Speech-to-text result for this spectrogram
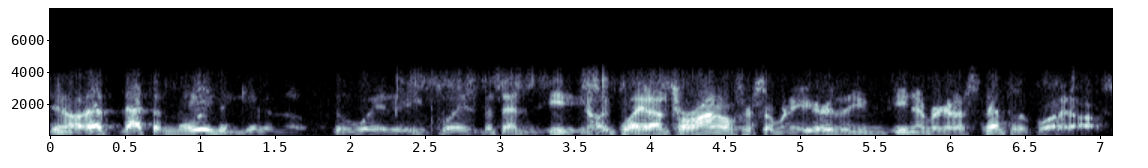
you know that that's amazing given the the way that he plays. But then he, you know, he played on Toronto for so many years, and he, he never got a sniff of the playoffs.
